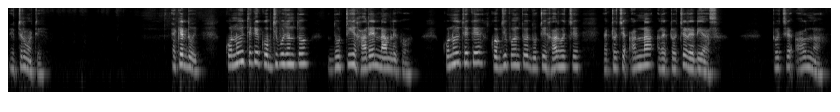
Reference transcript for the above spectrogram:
এঁটেল মাটি। একের দুই। কনুই থেকে কবজি পর্যন্ত দুটি হাড়ের নাম লেখো। কনুই থেকে কবজি পর্যন্ত দুটি হাড় হচ্ছে, একটা হচ্ছে আন্না আর একটা হচ্ছে রেডিয়াস। একটা হচ্ছে আলনা।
